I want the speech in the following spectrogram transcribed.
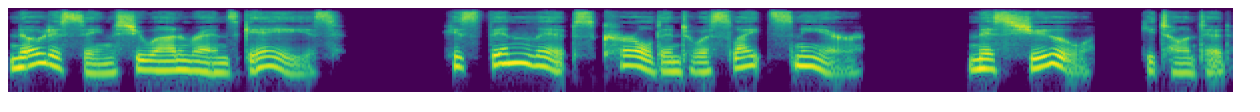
Noticing Xu Anran's gaze, his thin lips curled into a slight sneer. Miss Xu, he taunted,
